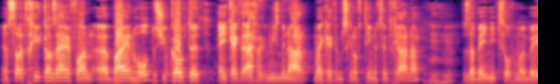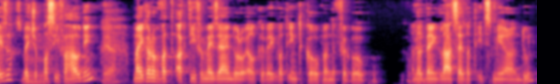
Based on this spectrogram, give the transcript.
Een strategie kan zijn van eh, buy and hold. Dus je koopt het en je kijkt er eigenlijk niet meer naar. Maar je kijkt er misschien over 10 of 20 jaar naar. Mhm. Dus daar ben je niet zoveel mee bezig. Het is een beetje Mhm. een passieve houding. Ja. Maar je kan ook wat actiever mee zijn door elke week wat in te kopen en te verkopen. En dat ben ik de laatste tijd wat iets meer aan het doen.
